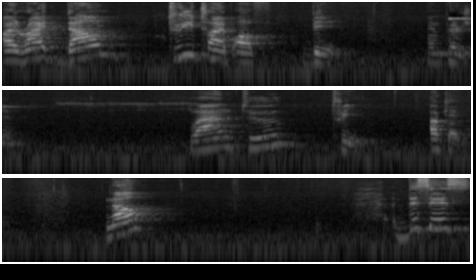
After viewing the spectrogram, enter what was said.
I write down three type of B in Persian. One, two, three. Okay. Now, this is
